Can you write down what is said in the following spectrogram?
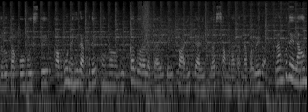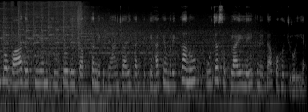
ਜਦੋਂ ਤੱਕ ਉਹ ਇਸ ਤੇ ਕਾਬੂ ਨਹੀਂ ਰੱਖਦੇ, ਉਹਨਾਂ ਨੂੰ ਅਮਰੀਕਾ ਦੁਆਰਾ ਲਗਾਏ ਗਏ ਭਾਰੀ ਟੈਰਿਫ ਦਾ ਸਾਹਮਣਾ ਕਰਨਾ ਪਵੇਗਾ। ਟਰੰਪ ਦੇ ਐਲਾਨ ਤੋਂ ਬਾਅਦ ਪੀਐਮ ਟਰੂਡੋ ਦੇ ਦਫ਼ਤਰ ਨੇ ਇੱਕ ਬਿਆਨ ਜਾਰੀ ਕਰਕੇ ਕਿਹਾ ਕਿ ਅਮਰੀਕਾ ਨੂੰ ਊਰਜਾ ਸਪਲਾਈ ਲਈ ਕੈਨੇਡਾ ਬਹੁਤ ਜ਼ਰੂਰੀ ਹੈ।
